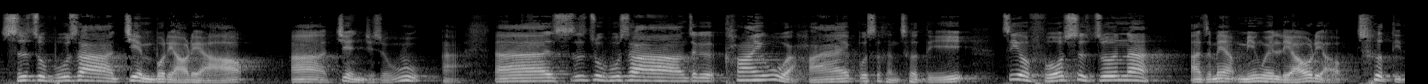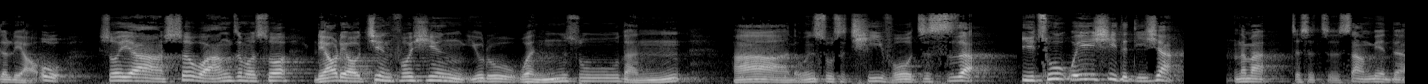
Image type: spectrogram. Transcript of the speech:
十住菩萨见不了了啊，见就是悟啊，呃，十住菩萨这个开悟啊，还不是很彻底。只有佛世尊呢啊，怎么样？名为了了，彻底的了悟。所以啊，舍王这么说，了了见佛性，犹如文殊等。啊，文殊是七佛之师啊，已出微细的底下，那么这是指上面的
